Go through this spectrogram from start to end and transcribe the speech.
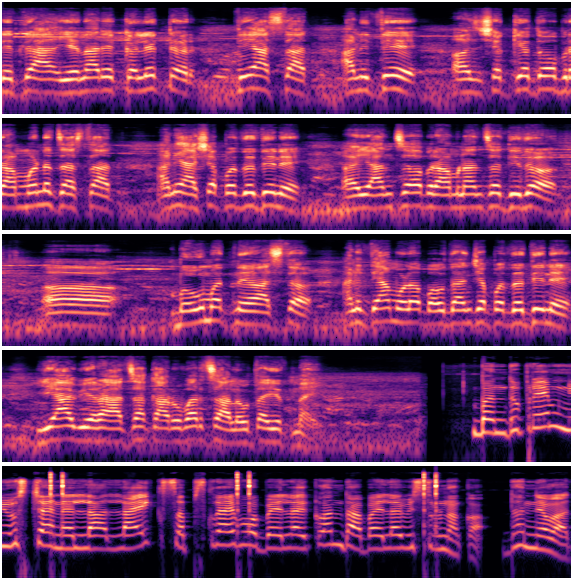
तिथले येणारे कलेक्टर ते असतात. आणि ते शक्यतो ब्राह्मणच असतात. आणि अशा पद्धतीने यांचं ब्राह्मणांचं तिथं बहुमत न- असतं. आणि त्यामुळं बौद्धांच्या पद्धतीने या विराहाचा कारोबार चालवता येत नाही. बंधुप्रेम न्यूज चॅनलला लाईक सबस्क्राईब व बेलायकॉन दाबायला विसरू नका. धन्यवाद.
